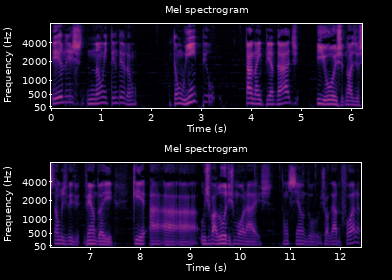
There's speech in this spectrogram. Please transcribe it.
Eles não entenderão. Então o ímpio está na impiedade e hoje nós estamos vivendo aí que a, a, a, os valores morais estão sendo jogados fora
